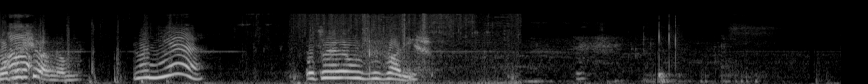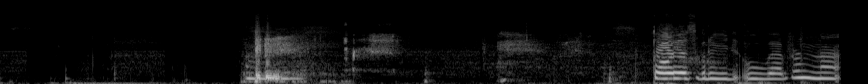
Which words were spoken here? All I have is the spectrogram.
Zaprosiłam ją. No nie. No to ją wywalisz. To jest grill uważana,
